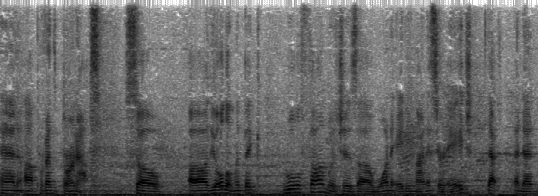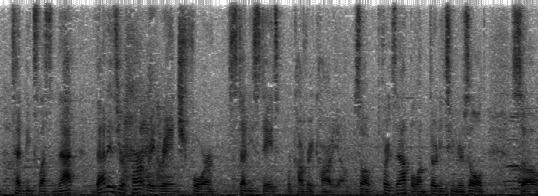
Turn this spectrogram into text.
and uh, prevents burnouts. So uh, the old Olympic rule of thumb, which is uh, 180 minus your age, that and then 10 beats less than that, that is your heart rate range for steady state recovery cardio. So, for example, I'm 32 years old, so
